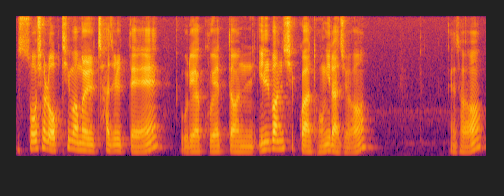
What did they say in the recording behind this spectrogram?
소셜 옵티멈을 찾을 때 우리가 구했던 1번식과 동일하죠. 그래서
